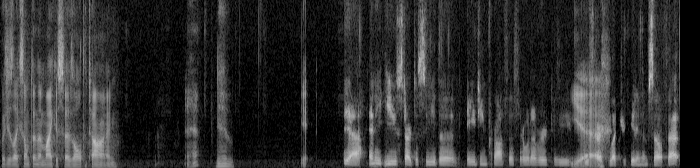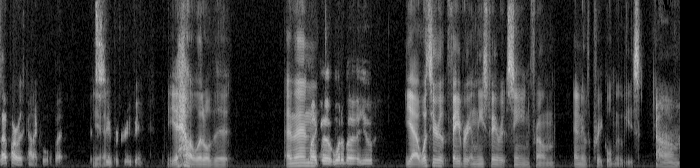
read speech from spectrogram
which is like something that Micah says all the time. Uh-huh. No. Yeah, and he, you start to see the aging process or whatever because he, he Yeah. starts electrocuting himself. That that part was kind of cool, but it's Yeah. super creepy. Yeah, a little bit. And then, Micah, what about you? yeah, what's your favorite and least favorite scene from any of the prequel movies? Um,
